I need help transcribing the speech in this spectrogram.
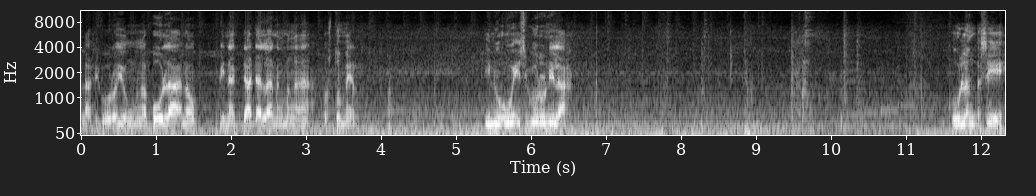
Wala siguro yung mga bola ano, pinagdadala ng mga customer. Inuuwi siguro nila. Kulang kasi eh.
